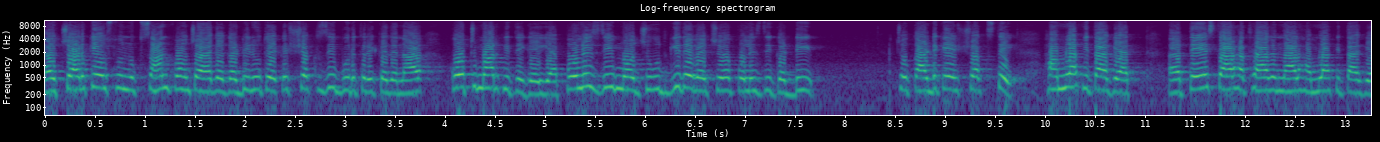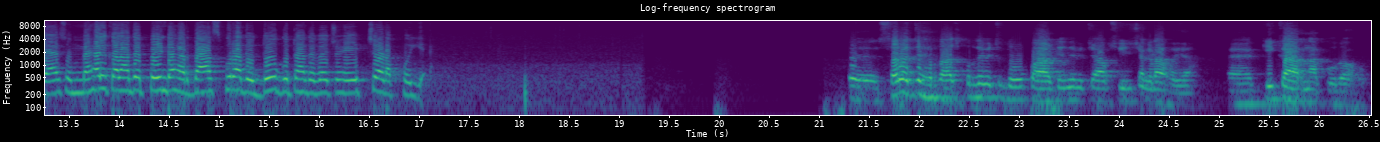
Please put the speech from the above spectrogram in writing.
ਚੜ ਕੇ ਉਸ ਨੂੰ ਨੁਕਸਾਨ ਪਹੁੰਚਾਇਆ ਗਿਆ। ਗੱਡੀ ਨੂੰ ਤੇ ਇੱਕ ਸ਼ਖਸ ਦੀ ਬੁਰੀ ਤਰੀਕੇ ਦੇ ਨਾਲ ਕੁੱਟਮਾਰ ਕੀਤੀ ਗਈ ਹੈ। ਪੁਲਿਸ ਦੀ ਮੌਜੂਦਗੀ ਦੇ ਵਿੱਚ ਪੁਲਿਸ ਦੀ ਗੱਡੀ ਚੋਂ ਕੱਢ ਕੇ ਸ਼ਖਸ ਤੇ ਹਮਲਾ ਕੀਤਾ ਗਿਆ। ਅ, ਤੇਜ਼ ਤਾਰ ਹਥਿਆਰ ਦੇ ਨਾਲ ਹਮਲਾ ਕੀਤਾ ਗਿਆ ਹੈ। ਸੋ ਮਹਿਲ ਕਲਾਂ ਦੇ ਪਿੰਡ ਹਰਦਾਸਪੁਰਾ ਦੇ ਦੋ ਗੁੱਟਾਂ ਦੇ ਵਿੱਚ ਇਹ ਝੜਪ ਹੋਈ ਹੈ। ਸਰ ਅੱਜ ਹਰਦਾਸਪੁਰ ਦੇ ਵਿੱਚ ਦੋ ਪਾਰਟੀਆਂ ਦੇ ਵਿੱਚ ਆਪਸੀ ਝਗੜਾ ਹੋਇਆ। ਕੀ ਕਾਰਨ ਆ ਪੂਰਾ ਉਹ?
